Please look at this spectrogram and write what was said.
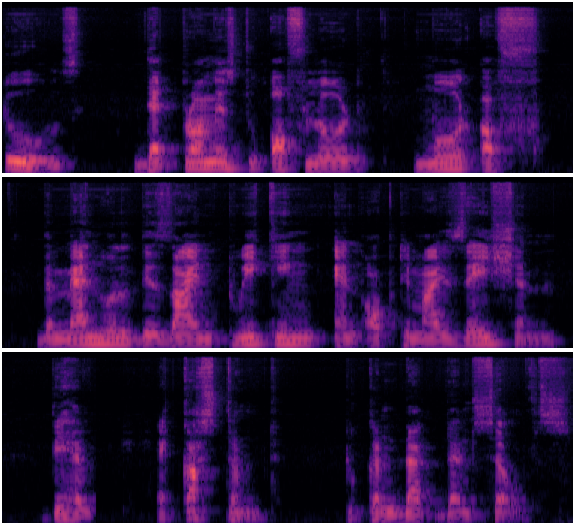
tools that promise to offload more of the manual design tweaking and optimization they have accustomed to conduct themselves.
